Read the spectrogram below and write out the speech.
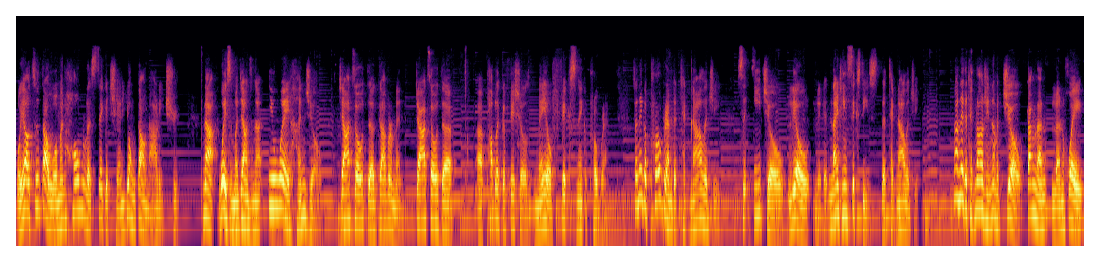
我要知道我们 homeless 这个钱用到哪里去。那为什么这样子呢？因为很久加州的 government，加州的呃 public officials 没有 fix 那个 program，所以那个 program 的 technology 是一九六 nineteen sixties 的 technology。那那个 technology 那么旧，当然人会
